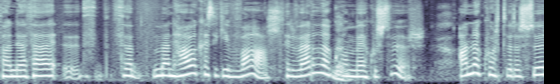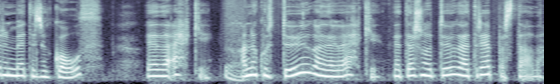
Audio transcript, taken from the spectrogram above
þannig að það, það, menn hafa kannski ekki val, þeir verða að koma Nei. með eitthvað svör. Annarkvort verða svörin með þessum góð eða ekki, annarkvort duga þau ekki, þetta er svona duga að drepa staða,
